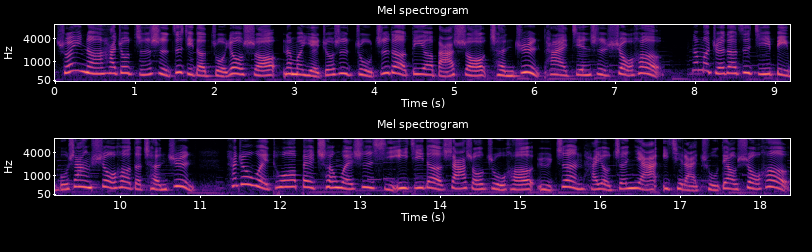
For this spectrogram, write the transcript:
所以呢，他就指使自己的左右手，那么也就是组织的第二把手陈俊，他来监视秀赫。那么，觉得自己比不上秀赫的陈俊。他就委托被称为是洗衣机的杀手组合宇正还有真牙一起来除掉秀赫。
